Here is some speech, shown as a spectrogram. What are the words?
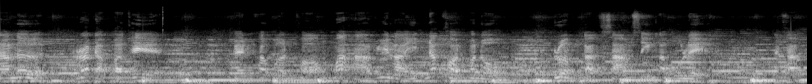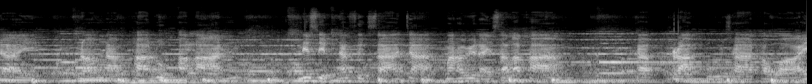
นะเลิศระดับประเทศ เป็นขบวนของมหาวิทยาลัยนครพนมร่วมกับสามสิงห์อภูเลต พาลูกพาหลาน นิสิตนักศึกษาจากมหาวิทยาลัยสารคามครับรำบูชาถวาย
